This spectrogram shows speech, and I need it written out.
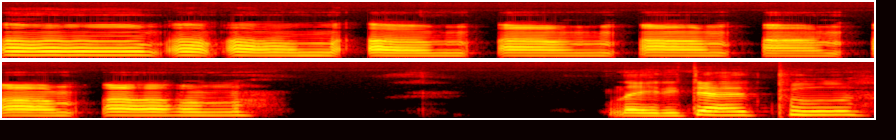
um, um, um, um, um, um, um, um, Lady Deadpool,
